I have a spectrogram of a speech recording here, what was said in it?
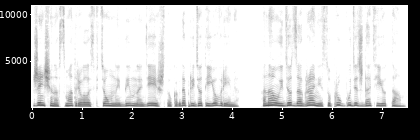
Женщина всматривалась в темный дым, надеясь, что когда придет ее время, она уйдет за грани, и супруг будет ждать ее там.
